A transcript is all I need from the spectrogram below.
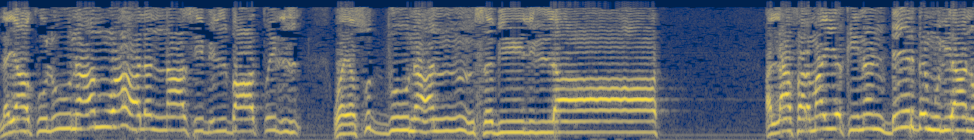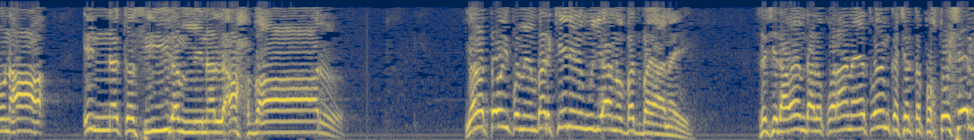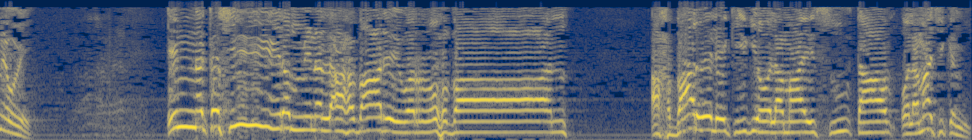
لیاکلون اموال الناس بالباطل ویصدون عن سبیل اللہ. اللہ فرمائی یقیناً دیر د ملیانونا ان کثیر من الاحبار یار تو په ممبر کې نه مليانو بد بیان ہے سچ دا ویم دا قرآن آیت ویم کچرته پښتو شعر میں ہوئے ان کثیر من الاحبار والرهبان. احبار ویلے کی گی علماء سو تا، علماء چی کمی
